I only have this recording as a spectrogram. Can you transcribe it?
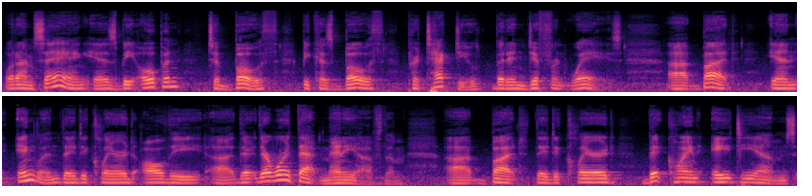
What I'm saying is be open to both because both protect you, but in different ways. Uh, but in England, they declared all the, uh, there, there weren't that many of them, uh, but they declared Bitcoin ATMs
